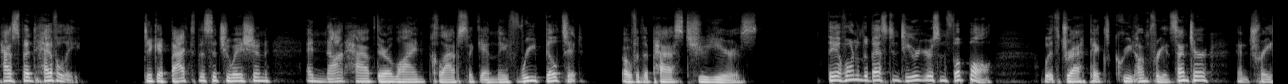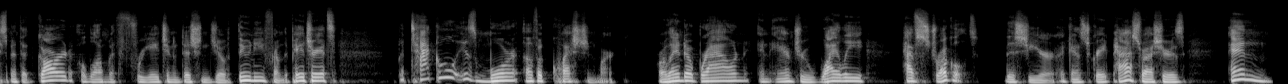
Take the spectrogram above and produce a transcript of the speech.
have spent heavily to get back to the situation and not have their line collapse again. They've rebuilt it over the past two years. They have one of the best interiors in football with draft picks Creed Humphrey at center and Trey Smith at guard, along with free agent addition Joe Thuney from the Patriots. But tackle is more of a question mark. Orlando Brown and Andrew Wylie have struggled this year against great pass rushers, and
